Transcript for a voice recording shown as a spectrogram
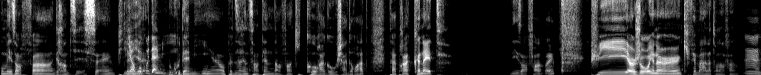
où mes enfants grandissent. Hein, puis là, Ils ont il y a beaucoup d'amis. beaucoup d'amis. hein, on peut dire une centaine d'enfants qui courent à gauche, à droite. Tu apprends à connaître des enfants. Hein. Puis un jour, il y en a un qui fait mal à ton enfant. Hmm.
